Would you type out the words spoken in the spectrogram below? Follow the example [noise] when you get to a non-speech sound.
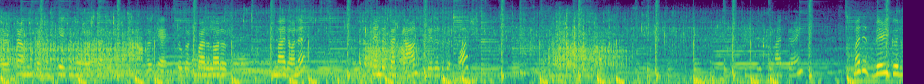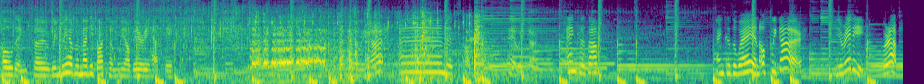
There it comes, I can see it in the water. Okay, still got quite a lot of mud on it. I'm going to send it back down to get it a bit washed. Mud going. Mud is very good holding, so when we have a muddy bottom, we are very happy. There we go. And it's off. There we go. Anchor's up. Anchor's away and off we go. You ready? We're up.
